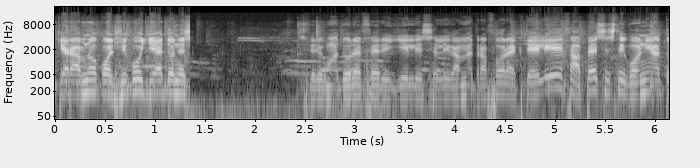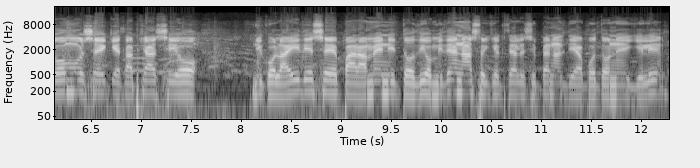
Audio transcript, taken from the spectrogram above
κεραυνό κολχικού και έντονες Σφύριγμα του ρέφερη γύλει σε λίγα μέτρα φόρα εκτελεί, θα πέσει στη γωνία του όμως και θα πιάσει ο Νικολαίδης ε, παραμένει το 2-0, άστοχη εκτέλεση πέναλτι από τον ε, Γιλή.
